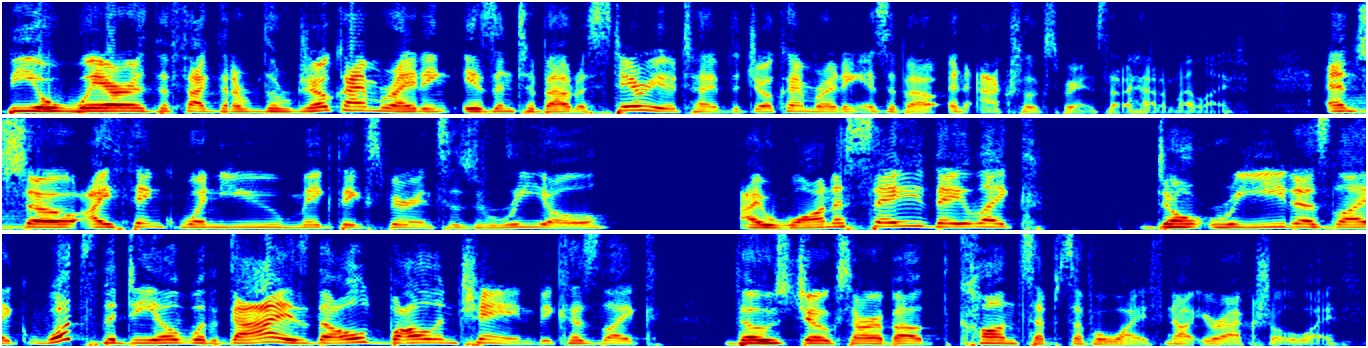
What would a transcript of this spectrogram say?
be aware of the fact that the joke I'm writing isn't about a stereotype. The joke I'm writing is about an actual experience that I had in my life. And mm. so I think when you make the experiences real, I want to say they like don't read as like what's the deal with guys the old ball and chain because like those jokes are about concepts of a wife not your actual wife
